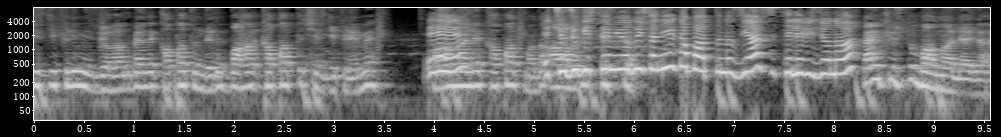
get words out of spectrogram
Çizgi film izliyorlardı. Ben de kapatın dedim. Bahar kapattı çizgi filmi. Ee? İle kapatmadı. e, Ağladı, çocuk küstü. istemiyorduysa niye kapattınız ya siz televizyonu? Ben küstüm ile.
